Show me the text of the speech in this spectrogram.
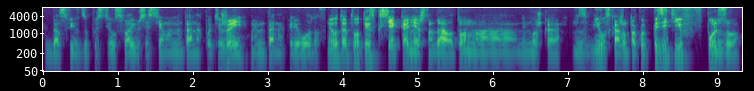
когда SWIFT запустил свою систему моментальных платежей, моментальных переводов. И вот этот вот иск SEC, конечно, да, вот он а, немножко сбил, скажем, такой позитив в пользу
